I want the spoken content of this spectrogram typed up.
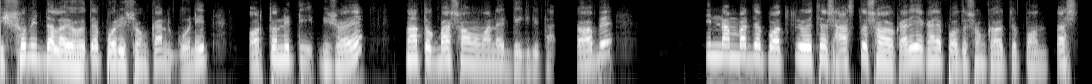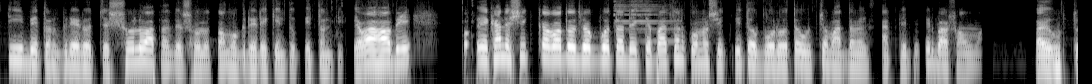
বিশ্ববিদ্যালয় হতে পরিসংখ্যান, গণিত, অর্থনীতি বিষয়ে স্নাতক বা সমমানের ডিগ্রি থাকতে হবে। তিন নাম্বার যে পদটি রয়েছে স্বাস্থ্য সহকারী, এখানে পদসংখ্যা হচ্ছে পঞ্চাশটি, বেতন গ্রেড হচ্ছে ষোলো, আপনাদের ষোলোতম গ্রেডে কিন্তু বেতনটি দেওয়া হবে। এখানে শিক্ষাগত যোগ্যতা দেখতে পাচ্ছেন, কোনো স্বীকৃত বোর্ড হতে উচ্চ মাধ্যমিক সার্টিফিকেট বা হতে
